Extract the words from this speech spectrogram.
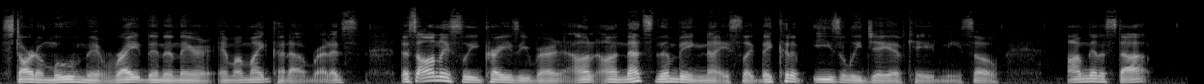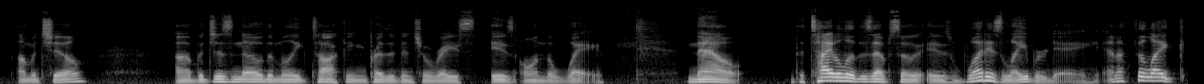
start a movement right then and there, and my mic cut out, bro. That's that's honestly crazy, bro. On on that's them being nice. Like they could have easily JFK'd me. So I'm gonna stop. I'm gonna chill. Uh, but just know the Malik talking presidential race is on the way. Now, the title of this episode is What is Labor Day? And I feel like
